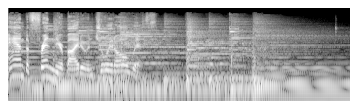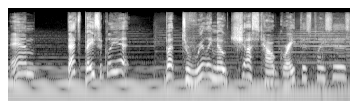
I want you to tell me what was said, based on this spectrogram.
and a friend nearby to enjoy it all with. And that's basically it. But to really know just how great this place is,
